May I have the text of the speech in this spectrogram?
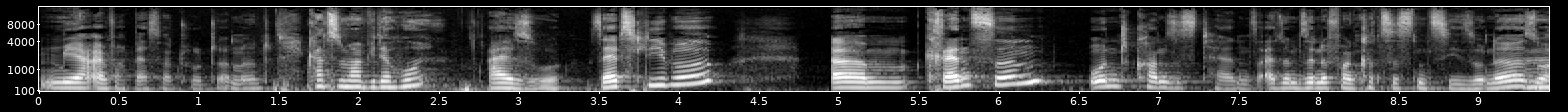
mir einfach besser tut damit. Kannst du mal wiederholen? Also Selbstliebe, ähm, Grenzen und Konsistenz. Also im Sinne von Consistency, so, ne? So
